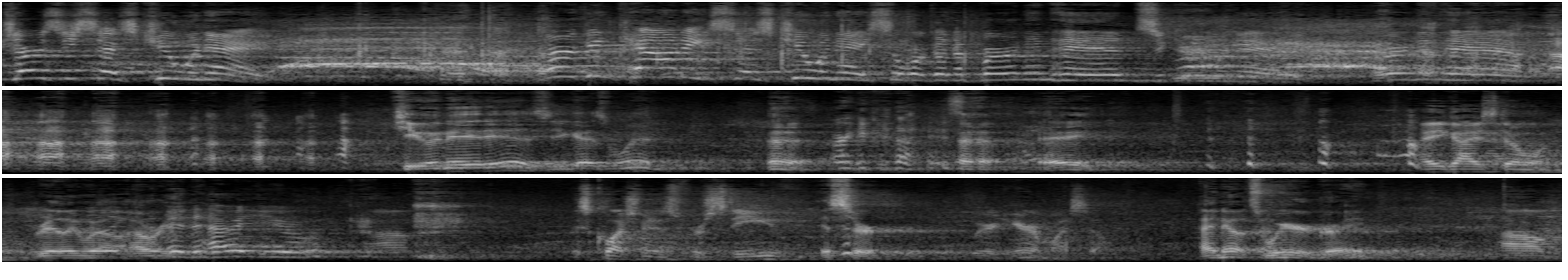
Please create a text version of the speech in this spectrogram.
Jersey says Q and A. Bergen County says Q and A, so we're gonna burn in hands Q and A. Burn in hands. Q and A it is. You guys win. All right, guys. hey, How you guys doing? really well. How are Good. you? How are you? This question is for Steve. Yes, sir. Weird hearing myself. I know it's weird, right? Um,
